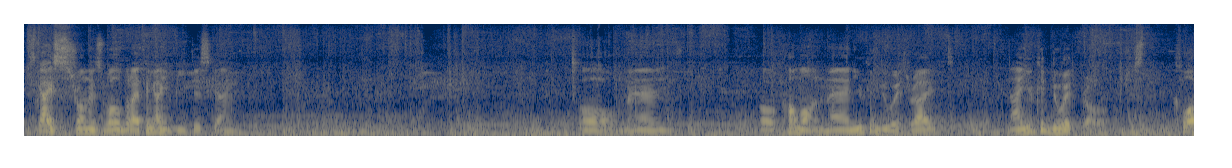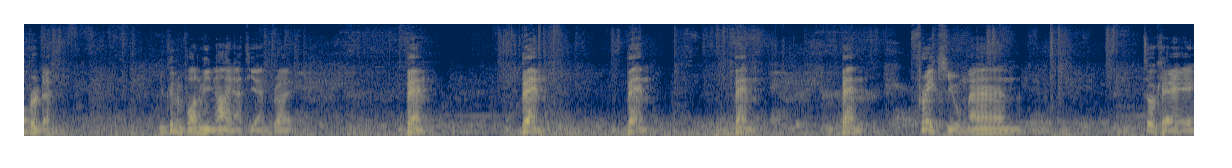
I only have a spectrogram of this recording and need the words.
This guy is strong as well, but I think I can beat this guy. Oh, man. Oh, come on, man. You can do it, right? Nah, you can do it, bro. Just clobber them. You can 1v9 at the end, right? Bam. Bam. Bam. Bam. Ben. Freak you, man. It's okay.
